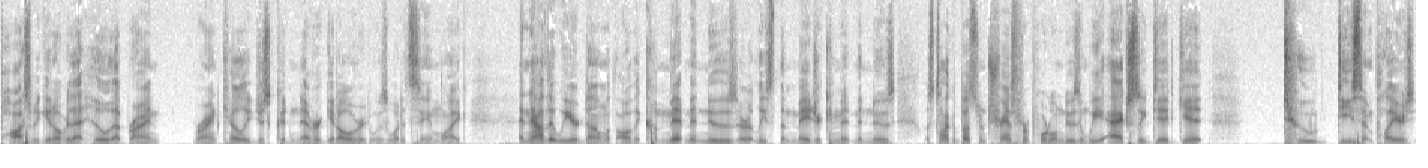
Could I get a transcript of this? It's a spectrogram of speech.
possibly get over that hill that Brian Brian Kelly just could never get over. It was what it seemed like. And now that we are done with all the commitment news, or at least the major commitment news, let's talk about some transfer portal news. And we actually did get two decent players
